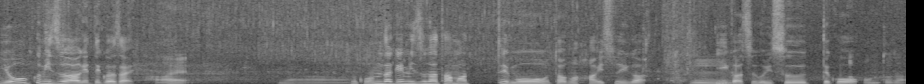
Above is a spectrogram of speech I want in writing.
よーく水をあげてください。はい。いこんだけ水が溜まっても多分排水がうん。いいからすぐにスーってあこ本当だ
